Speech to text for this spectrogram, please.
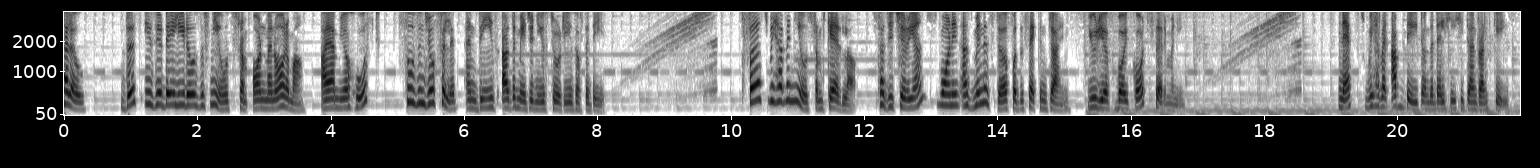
Hello, this is your daily dose of news from Onmanorama. I am your host, Susan Jo Philip, and these are the major news stories of the day. First, we have a news from Kerala. Saji Cheriyan sworn in as minister for the second time. UDF boycott ceremony. Next, we have an update on the Delhi hit and run case.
